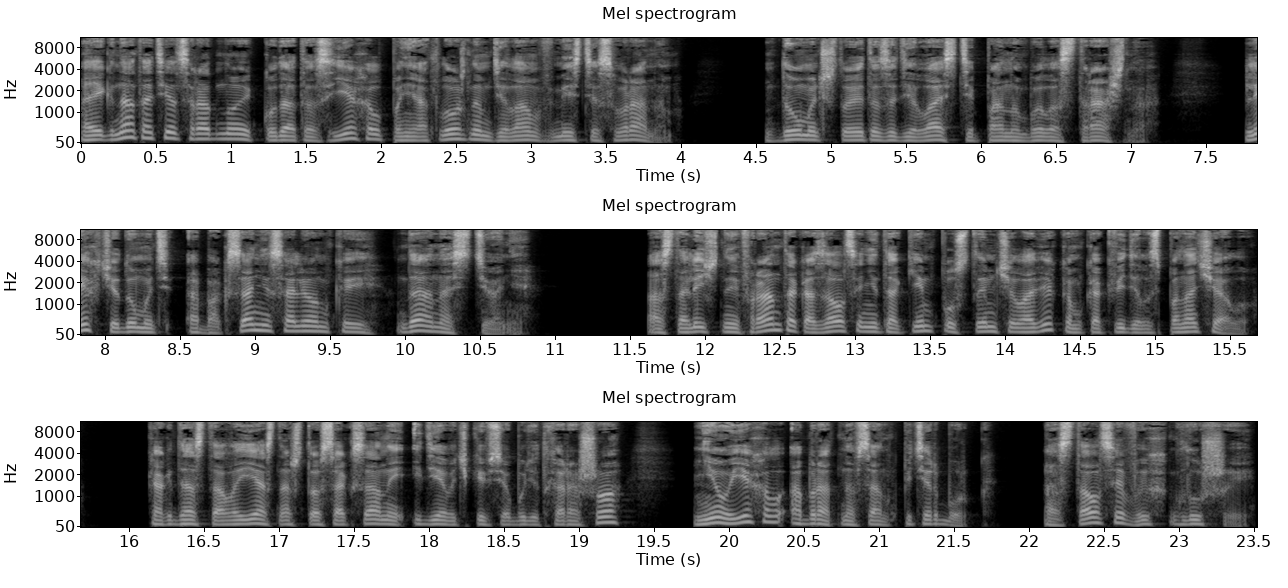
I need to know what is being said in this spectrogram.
А Игнат, отец родной, куда-то съехал по неотложным делам вместе с Враном. Думать, что это за дела, Степану было страшно. Легче думать об Оксане с Аленкой, да о Настене. А столичный франт оказался не таким пустым человеком, как виделось поначалу. Когда стало ясно, что с Оксаной и девочкой все будет хорошо, не уехал обратно в Санкт-Петербург. Остался в их глуши.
